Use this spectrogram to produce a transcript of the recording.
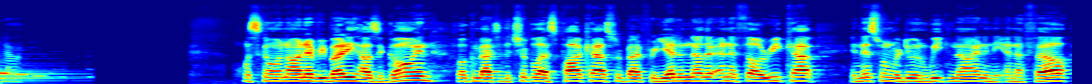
Yeah. What's going on, everybody? How's it going? Welcome back to the Triple S podcast. We're back for yet another NFL recap. In this one, we're doing week nine in the NFL.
